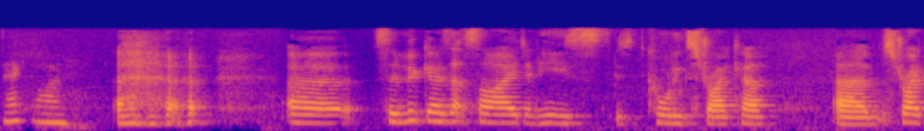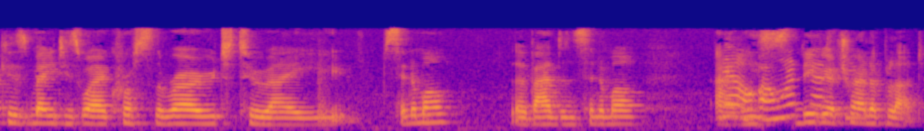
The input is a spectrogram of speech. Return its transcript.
Thank God. uh, so Luke goes outside and he's, he's calling Stryker. Um, Stryker's made his way across the road to a cinema, an abandoned cinema, and Now, he's leaving a ask you- trail of blood.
